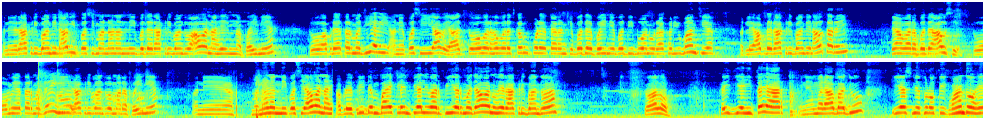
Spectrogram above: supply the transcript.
અને રાખડી બાંધીને આવી, પછી મારા નણંદની બધા રાખડી બાંધવા આવવાના છે એમના ભાઈને. તો આપણે અત્યારમાં જઈ આવી અને પછી આવે. આજ તો અવર હવર જ કરવું પડે, કારણ કે બધા ભાઈને બધી બોનું રાખડીયું બાંધશે એટલે આપણે રાખડી બાંધીને આવતા રહી. ત્યાં વાળા બધા આવશે. તો અમે અત્યારમાં જઈ રાખડી બાંધવા મારા ભાઈને. અને નણંદની પછી આવવાના આપણે ફ્રીડમ બાઇક લઈને પહેલી વાર પિયરમાં જવાનું છે રાખડી બાંધવા. તો હાલો, થઈ ગયા અહીં તૈયાર. અને અમારે આ બાજુ યશને થોડો કંઈક વાંધો છે.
